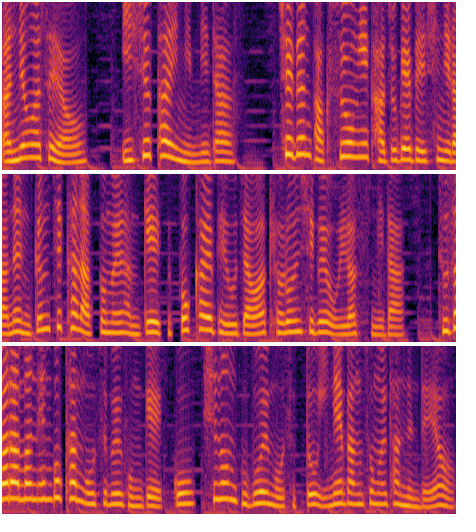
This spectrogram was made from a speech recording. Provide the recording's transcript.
안녕하세요. 이슈타임입니다. 최근 박수홍이 가족의 배신이라는 끔찍한 아픔을 함께 극복할 배우자와 결혼식을 올렸습니다. 두 사람은 행복한 모습을 공개했고 신혼 부부의 모습도 이내 방송을 탔는데요.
